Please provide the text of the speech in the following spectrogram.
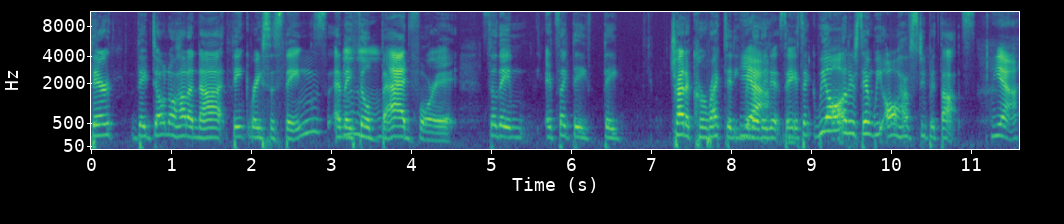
they're they don't know how to not think racist things and they Mm-hmm. feel bad for it. So they it's like they they try to correct it even Yeah. though they didn't say it. it's like we all understand we all have stupid thoughts. yeah.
